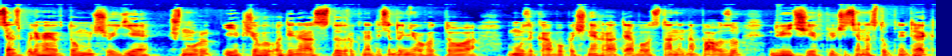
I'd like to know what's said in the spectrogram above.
Сенс полягає в тому, що є шнур, і якщо ви один раз доторкнетеся до нього, то музика або почне грати, або стане на паузу. Двічі включиться наступний трек.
